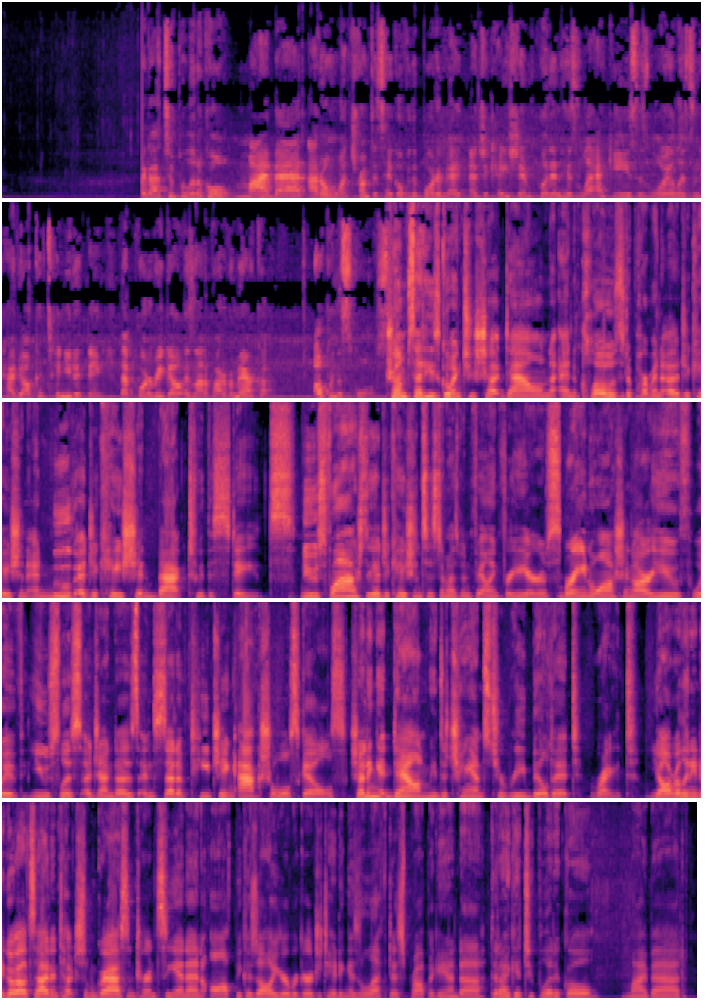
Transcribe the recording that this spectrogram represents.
I got too political. My bad. I don't want Trump to take over the Board of Ed Education, put in his lackeys, his loyalists, and have y'all continue to think that Puerto Rico is not a part of America. Open the schools. Trump said he's going to shut down and close the Department of Education and move education back to the states. Newsflash the education system has been failing for years, brainwashing our youth with useless agendas instead of teaching actual skills. Shutting it down means a chance to rebuild it right. Y'all really need to go outside and touch some grass and turn CNN off because all you're regurgitating is leftist propaganda. Did I get too political? My bad.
